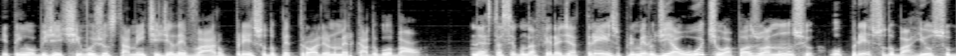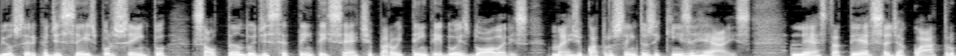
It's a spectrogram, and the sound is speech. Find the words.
e tem o objetivo justamente de elevar o preço do petróleo no mercado global. Nesta segunda-feira, dia 3, o primeiro dia útil após o anúncio, o preço do barril subiu cerca de 6%, saltando de 77 para 82 dólares, mais de 415 reais. Nesta terça, dia 4,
